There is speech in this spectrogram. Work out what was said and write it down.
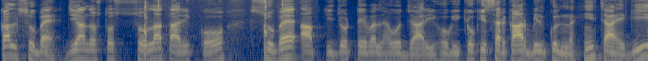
कल सुबह। जी हाँ दोस्तों 16 तारीख को सुबह आपकी जो टेबल है वो जारी होगी, क्योंकि सरकार बिल्कुल नहीं चाहेगी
